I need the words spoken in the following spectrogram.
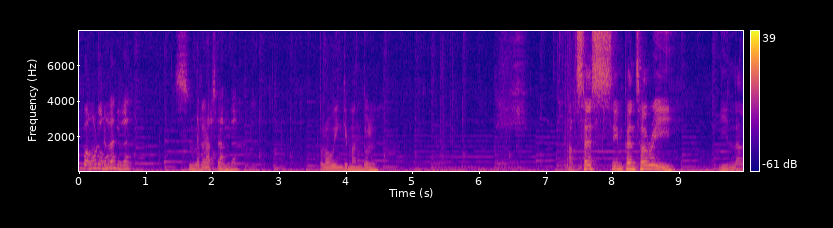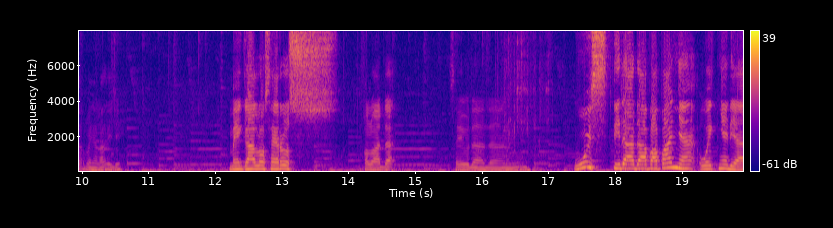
Lu bangun gila. Sudah cuy. Plowing Kimantul. Akses inventory. Gila banyak kali cuy. Megalosaurus. Kalau ada saya udah ada nih. Wush, tidak ada apa-apanya. Wake-nya dia.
